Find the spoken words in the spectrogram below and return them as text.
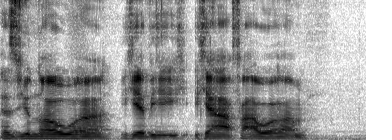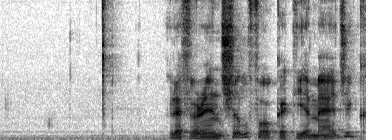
As you know, uh, here we have our um, referential for CATIA Magic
